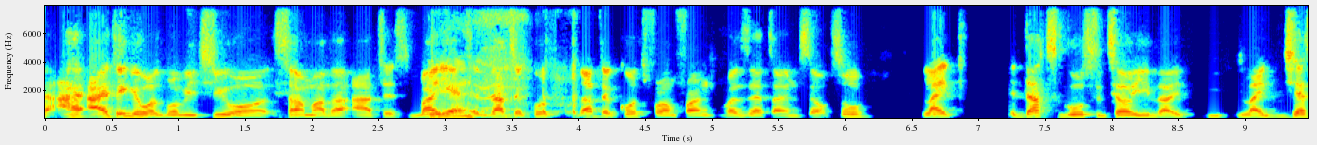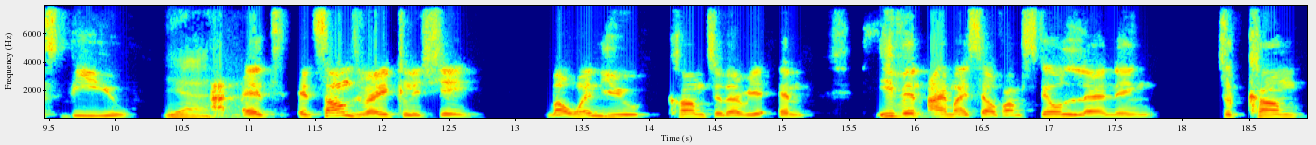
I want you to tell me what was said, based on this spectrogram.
I, I, think it was Bobby Chiu or some other artist. But yeah. yeah, that's a quote. That's a quote from Frank Frazetta himself. So, like, that goes to tell you that, like, just be you. Yeah. It it sounds very cliche, but when you come to the re- and even I myself, I'm still learning to come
